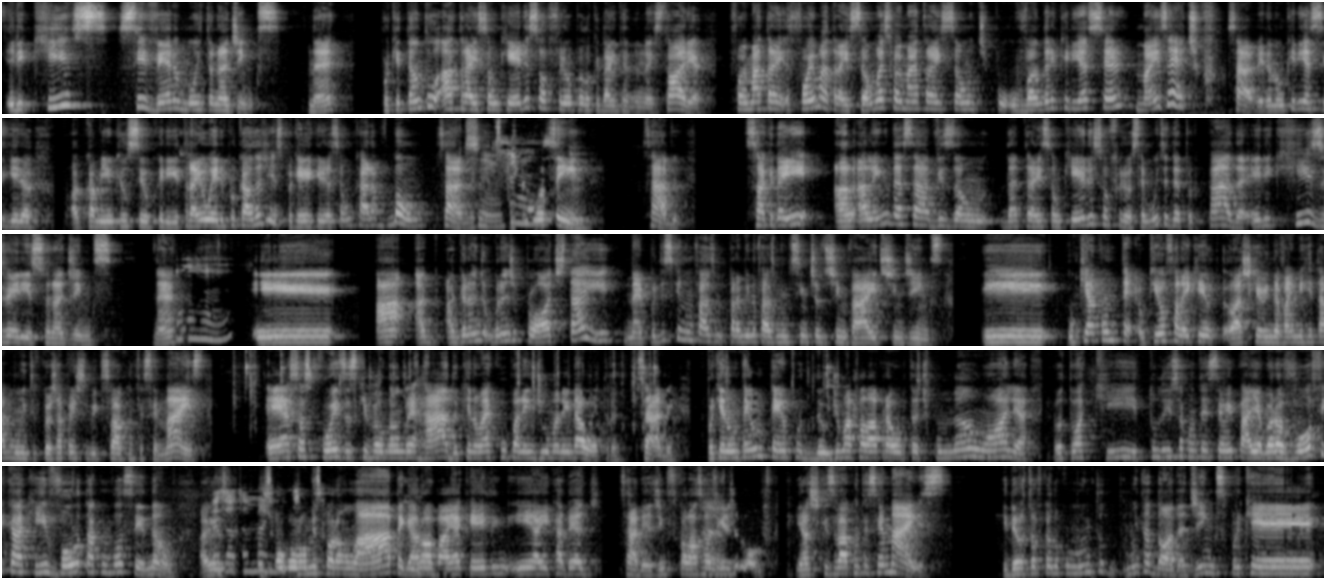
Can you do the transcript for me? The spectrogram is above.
ele quis se ver muito na Jinx, né? Porque tanto a traição que ele sofreu, pelo que dá a entender na história, foi uma, trai... foi uma traição, mas foi uma traição, tipo, o Vander queria ser mais ético, sabe? Ele não queria seguir o caminho que o Sil queria e traiu ele por causa disso, porque ele queria ser um cara bom, sabe? Sim. Sim. Então, assim, sabe? Só que daí, a- além dessa visão da traição que ele sofreu ser muito deturpada, ele quis ver isso na Jinx, né? Uhum. E a, a, a grande, o grande plot tá aí, né? Por isso que não faz, para mim não faz muito sentido Team White, Team Jinx. E o que acontece, o que eu falei que eu acho que ainda vai me irritar muito, porque eu já percebi que isso vai acontecer mais, é essas coisas que vão dando errado, que não é culpa nem de uma nem da outra, sabe? Porque não tem um tempo de uma falar pra outra, tipo, não, olha, eu tô aqui, tudo isso aconteceu e pá, e agora eu vou ficar aqui e vou lutar com você. Não. Aí os- os Exatamente. Fogolomes foram lá, pegaram a vaia aquele, e aí cadê a, sabe, a Jinx lá sozinha É. de novo. E acho que isso vai acontecer mais. E daí eu tô ficando com muito, muita dó da Jinx, porque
